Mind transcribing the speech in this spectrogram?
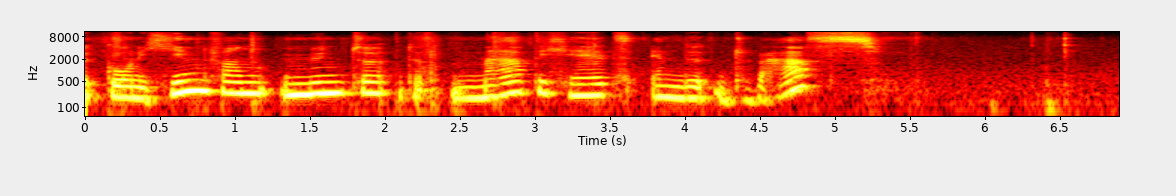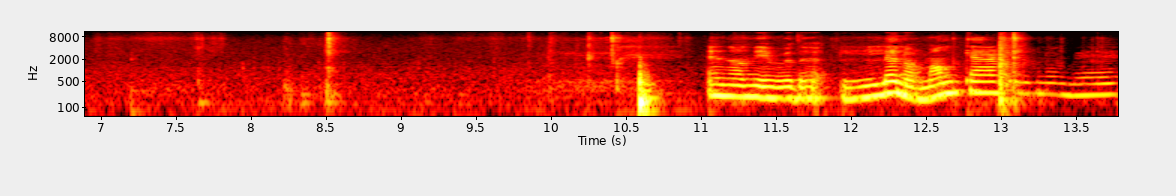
de koningin van munten, de matigheid en de dwaas. En dan nemen we de Lenormand kaart er nog bij.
